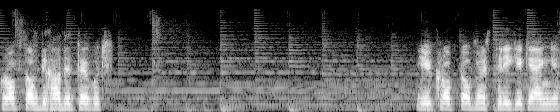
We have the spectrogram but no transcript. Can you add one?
क्रॉप टॉप दिखा देते हैं कुछ। ये क्रॉप टॉप में इस तरीके के आएँगे।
